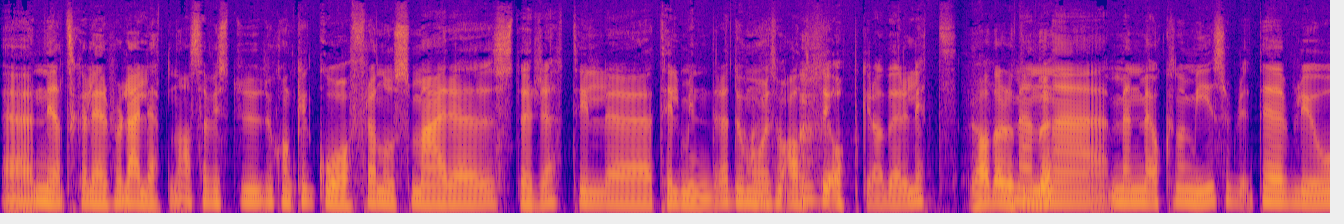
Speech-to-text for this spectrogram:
eh, Nedskalere for leiligheten. Altså hvis du, du kan ikke gå fra noe som er eh, større til, eh, til mindre. Du må liksom alltid oppgradere litt. Ja, det er Men, det. eh, men med økonomi så blir det blir jo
